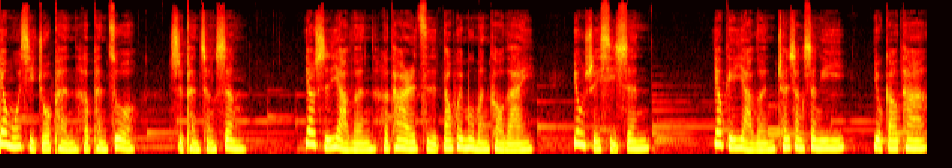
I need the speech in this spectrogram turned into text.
要抹洗濯盆和盆座，使盆成圣；要使亚伦和他儿子到会幕门口来，用水洗身；要给亚伦穿上圣衣，又高他，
